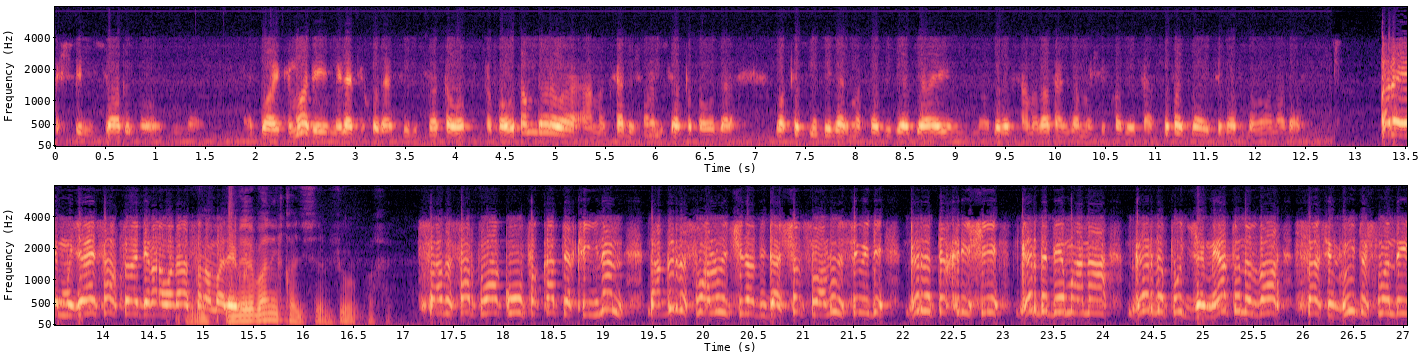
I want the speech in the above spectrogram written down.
کشت بسیار با اعتماد ملت خود هستی بسیار تفاوت هم داره و عملکردشان هم بسیار تفاوت داره. و قسمی که در مساجد یا جای درست حملات انجام میشه قابل تاسف است و ارتباط به ما نداره آره مجاهد صاحب صاحب جناب السلام علیکم. مهربانی قاضی صاحب جوړ بخیر ساده سرت واکو فقط یقینا دا ګرد سوالونه چې د د شل سوالونه سوي دي ګرد تخریشي ګرد بے معنا ګرد په جمعیت نظر ساسي لوی دشمن دی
